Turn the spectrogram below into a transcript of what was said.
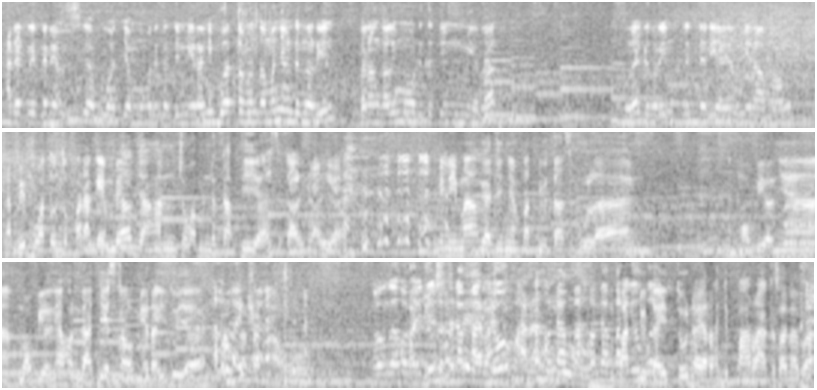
Ada kriteria khusus gak buat yang mau deketin Mira nih? Buat teman-teman yang dengerin, barangkali mau deketin Mira, boleh dengerin kriteria yang Mira mau. tapi buat untuk para gembel jangan coba mendekati ya sekali-kali ya minimal gajinya 4 juta sebulan mobilnya mobilnya Honda Jazz kalau Mira itu ya kalau misalkan mau Kalau nggak Honda Jazz, juta Honda Vario, mana Honda dulu? Honda 4 Vario juta boleh. itu daerah Jepara ke sana pak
